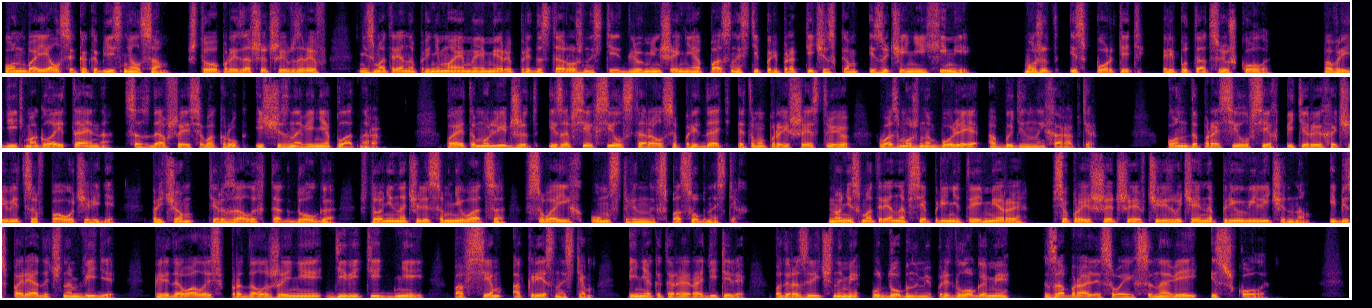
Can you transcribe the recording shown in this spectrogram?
Он боялся, как объяснял сам, что произошедший взрыв, несмотря на принимаемые меры предосторожности для уменьшения опасности при практическом изучении химии, может испортить репутацию школы. Повредить могла и тайна, создавшаяся вокруг исчезновения Платнера. Поэтому Лиджет изо всех сил старался придать этому происшествию, возможно, более обыденный характер. Он допросил всех пятерых очевидцев по очереди, причем терзал их так долго, что они начали сомневаться в своих умственных способностях. Но, несмотря на все принятые меры, все происшедшее в чрезвычайно преувеличенном и беспорядочном виде передавалось в продолжении девяти дней по всем окрестностям, и некоторые родители под различными удобными предлогами забрали своих сыновей из школы.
